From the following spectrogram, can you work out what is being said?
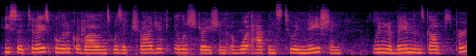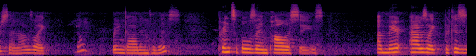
He said today's political violence was a tragic illustration of what happens to a nation when it abandons God's person. I was like, don't bring God into this. Principles and policies. Amer- I was like, because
